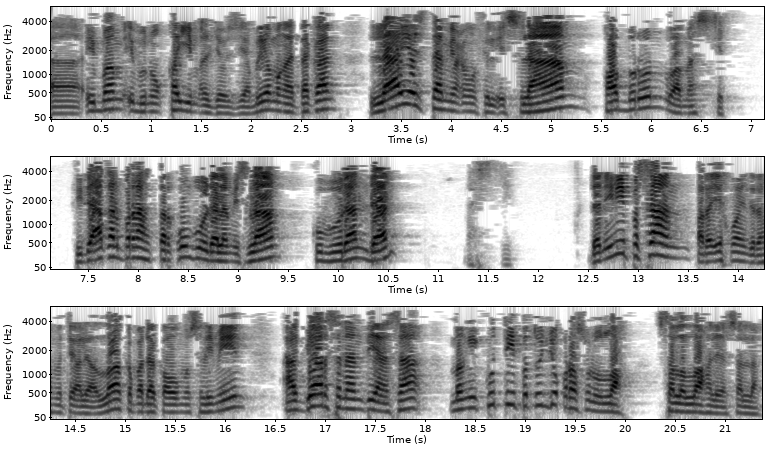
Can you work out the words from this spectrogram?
uh, Imam Ibnu Qayyim Al-Jauziyah. Beliau mengatakan, "La yajtami'u fil Islam qabrun wa masjid." Tidak akan pernah terkumpul dalam Islam kuburan dan masjid. Dan ini pesan para ikhwan yang dirahmati oleh Allah kepada kaum muslimin agar senantiasa mengikuti petunjuk Rasulullah sallallahu alaihi wasallam.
